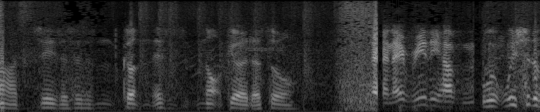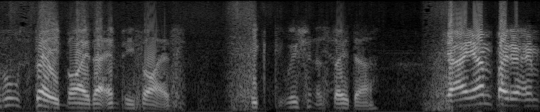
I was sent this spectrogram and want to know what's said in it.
oh Jesus, this isn't good. This is not good at all. And I really have. n- We, we should have all stayed by that MP5. We, we shouldn't have stayed there. Yeah, I am by the M.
